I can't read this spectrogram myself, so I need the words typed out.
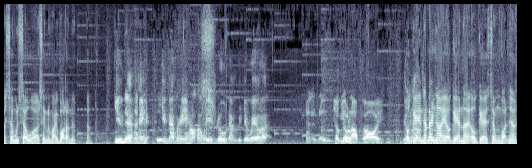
uh, 66 uh, sang lần bài boss anh em. Đó. Kim Nam hay Kim Nam có hay hót không? Im ru nằm chèo queo á. rưỡi nhốt vô lòng rồi. Ok anh khánh anh ơi ok anh ơi ok xong bot nha.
